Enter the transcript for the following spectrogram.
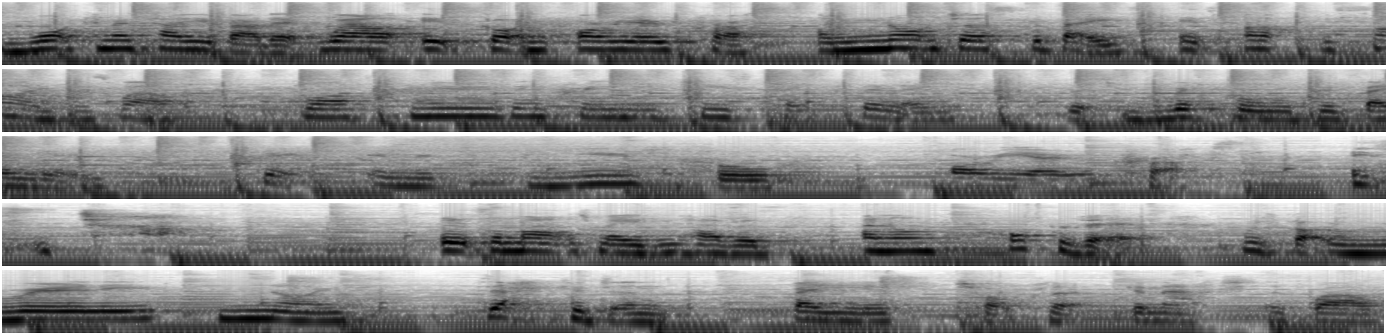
what can I tell you about it? Well, it's got an Oreo crust, and not just the base, it's up the sides as well. So our smooth and creamy cheesecake filling that's rippled with Bailey's, sits in this beautiful Oreo crust. It's it's a match made in heaven. And on top of it, we've got a really nice, decadent Bailey's chocolate ganache as well.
